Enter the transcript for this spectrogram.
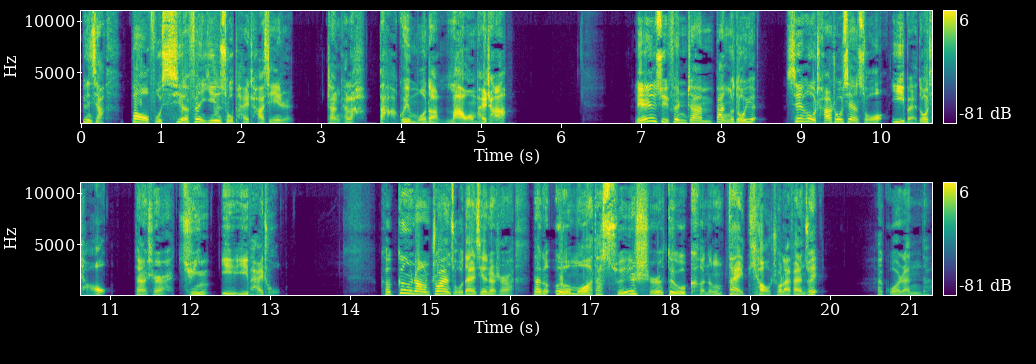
并且。报复泄愤因素排查嫌疑人，展开了大规模的拉网排查。连续奋战半个多月，先后查出线索一百多条，但是均一一排除。可更让专案组担心的是，那个恶魔他随时都有可能再跳出来犯罪。哎果然的，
